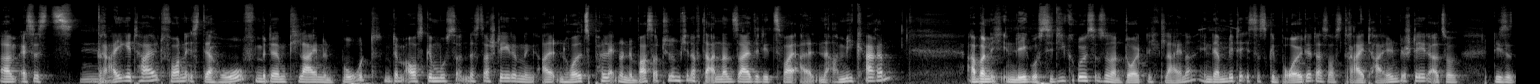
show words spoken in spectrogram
Ähm, es ist dreigeteilt. Vorne ist der Hof mit dem kleinen Boot, mit dem ausgemusterten, das da steht, und den alten Holzpaletten und dem Wassertürmchen. Auf der anderen Seite die zwei alten Ami-Karren. Aber nicht in Lego City Größe, sondern deutlich kleiner. In der Mitte ist das Gebäude, das aus drei Teilen besteht, also diese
